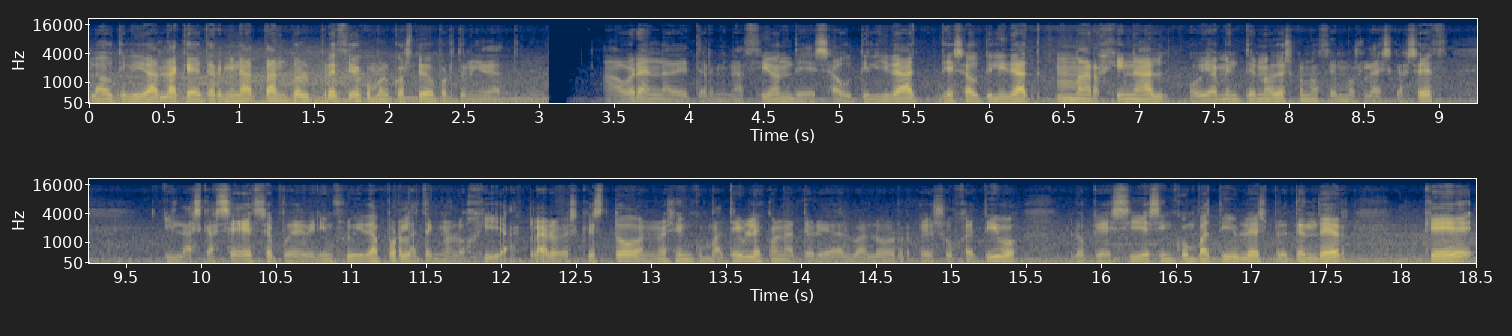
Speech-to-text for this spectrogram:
la utilidad la que determina tanto el precio como el coste de oportunidad. Ahora en la determinación de esa utilidad, de esa utilidad marginal, obviamente no desconocemos la escasez. Y la escasez se puede ver influida por la tecnología. Claro, es que esto no es incompatible con la teoría del valor eh, subjetivo. Lo que sí es incompatible es pretender que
